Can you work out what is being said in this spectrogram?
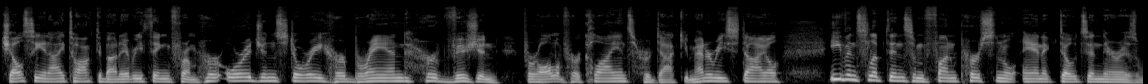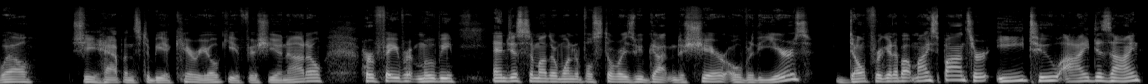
Chelsea and I talked about everything from her origin story, her brand, her vision for all of her clients, her documentary style, even slipped in some fun personal anecdotes in there as well. She happens to be a karaoke aficionado, her favorite movie, and just some other wonderful stories we've gotten to share over the years. Don't forget about my sponsor, E2i Design.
